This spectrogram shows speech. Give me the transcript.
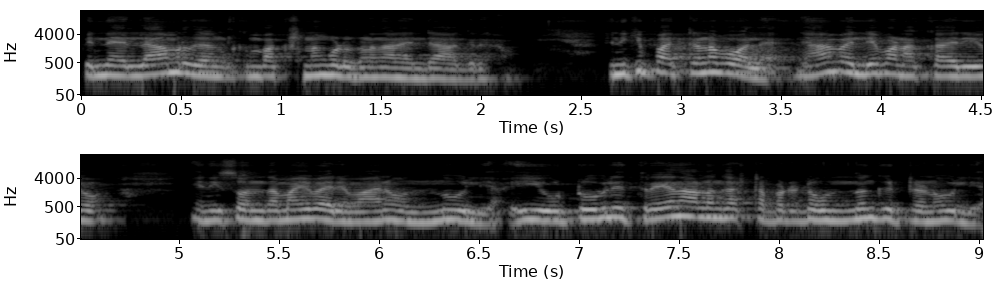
പിന്നെ എല്ലാ മൃഗങ്ങൾക്കും ഭക്ഷണം കൊടുക്കണമെന്നാണ് എന്റെ ആഗ്രഹം. എനിക്ക് പറ്റണ പോലെ ഞാൻ വലിയ പണക്കാരിയോ എനിക്ക് സ്വന്തമായി വരുമാനം ഒന്നുമില്ല. ഈ യൂട്യൂബിൽ ഇത്രയും നാളും കഷ്ടപ്പെട്ടിട്ട് ഒന്നും കിട്ടണമില്ല.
